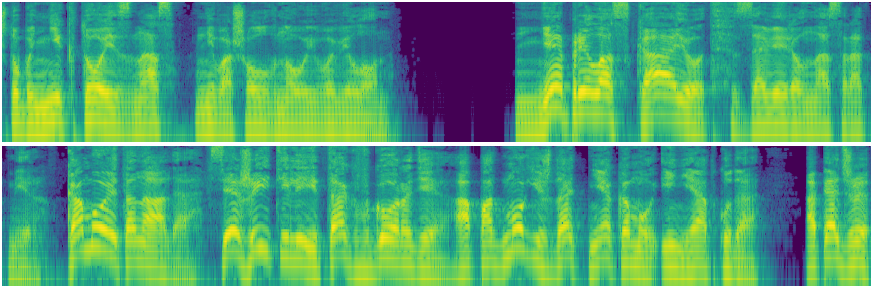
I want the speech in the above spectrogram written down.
чтобы никто из нас не вошел в Новый Вавилон. «Не приласкают», — заверил нас Ратмир. «Кому это надо? Все жители и так в городе, а подмоги ждать некому и неоткуда. Опять же,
